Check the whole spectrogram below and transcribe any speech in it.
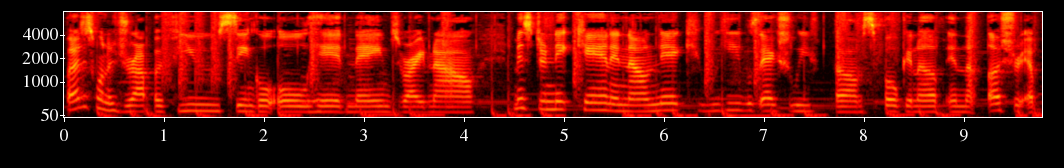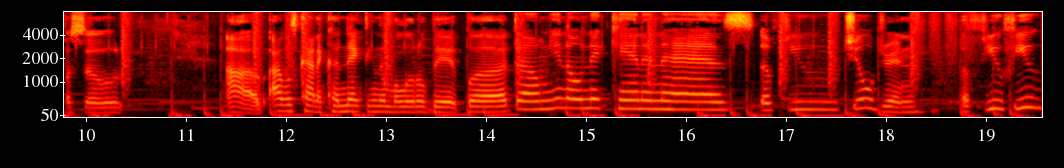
But I just want to drop a few single old head names right now. Mr. Nick Cannon. Now, Nick, he was actually um, spoken of in the Usher episode. Uh, I was kind of connecting them a little bit, but um, you know, Nick Cannon has a few children, a few few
